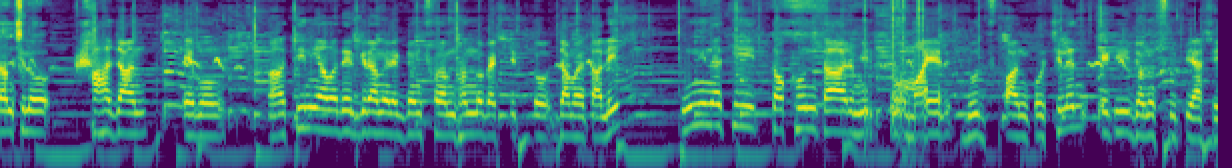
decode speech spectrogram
নাম ছিল শাহজাহান এবং তিনি আমাদের গ্রামের একজন স্বনামধন্য ব্যক্তিত্ব, জামায়াত আলী। উনি নাকি তখন তার মৃত্যু মায়ের দুধ পান করছিলেন, এটি জনশ্রুতি আছে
